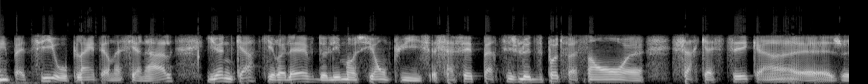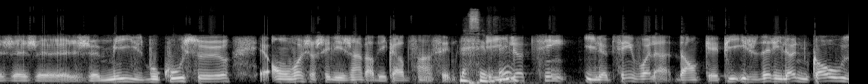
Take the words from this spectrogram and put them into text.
sympathie au plan international. Il y a une carte qui relève de l'émotion, puis ça, ça fait partie. Je le dis pas de façon euh, sarcastique. Hein, euh, je, je, je, je mise beaucoup sur. euh, On va chercher les gens par des cordes sensibles. Ben, c'est Et il obtient, il obtient, voilà. Donc, euh, puis je veux dire, il a une cause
